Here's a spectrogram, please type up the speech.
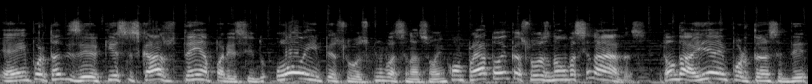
é importante dizer que esses casos têm aparecido ou em pessoas com vacinação incompleta ou em pessoas não vacinadas. Então, daí a importância de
